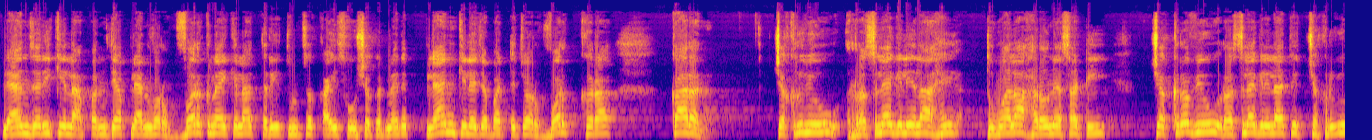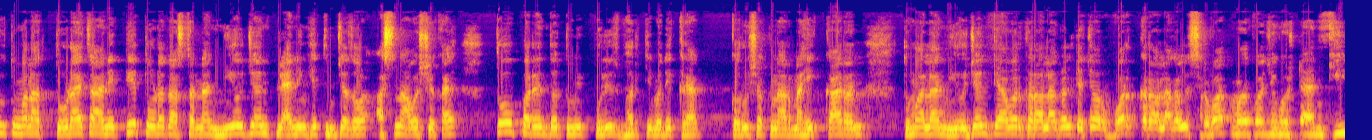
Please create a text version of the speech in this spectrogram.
प्लॅन जरी केला पण त्या प्लॅनवर वर्क नाही केला तरी तुमचं काहीच होऊ शकत नाही. ते प्लॅन केल्याच्या बाद त्याच्यावर वर्क करा. कारण चक्रव्यूह रचल्या गेलेला आहे. तुम्हाला हरवण्यासाठी चक्रव्यूह रचला गेलेला आहे ते चक्रव्यूह तुम्हाला तोडायचा आणि ते तोडत असताना नियोजन प्लॅनिंग हे तुमच्याजवळ असणं आवश्यक आहे. तोपर्यंत तुम्ही पोलीस भरतीमध्ये क्रॅक करू शकणार नाही. कारण तुम्हाला नियोजन त्यावर करावं लागेल त्याच्यावर वर्क करावं लागेल. सर्वात महत्त्वाची गोष्ट आहे आणखी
